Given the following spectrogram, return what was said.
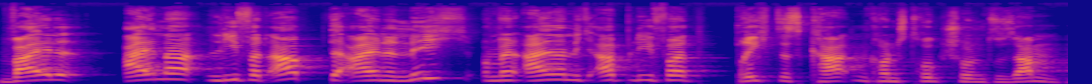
weil einer liefert ab, der eine nicht und wenn einer nicht abliefert, bricht das Kartenkonstrukt schon zusammen.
